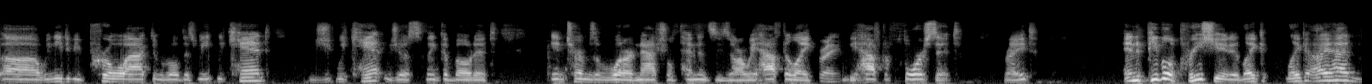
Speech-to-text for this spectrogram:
uh, we need to be proactive about this. We, we can't we can't just think about it in terms of what our natural tendencies are. We have to like Right. we have to force it right? And people appreciate it. Like like i had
